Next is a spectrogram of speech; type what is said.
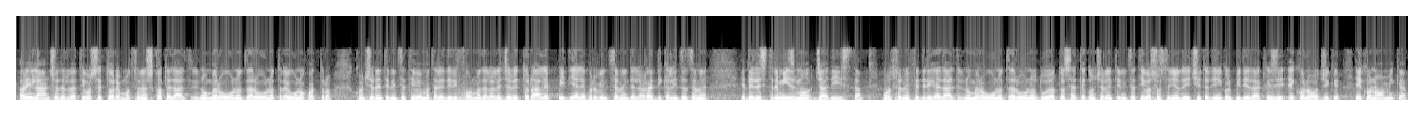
al rilancio del relativo settore, mozione Scotta ed altri numero 101314 concernente iniziative in materia di riforma della legge elettorale, PDL prevenzione della radicalizzazione e dell'estremismo jihadista, mozione Federica ed altri numero 101287 concernente iniziative a sostegno dei cittadini colpiti dalla crisi ecologica, economica,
